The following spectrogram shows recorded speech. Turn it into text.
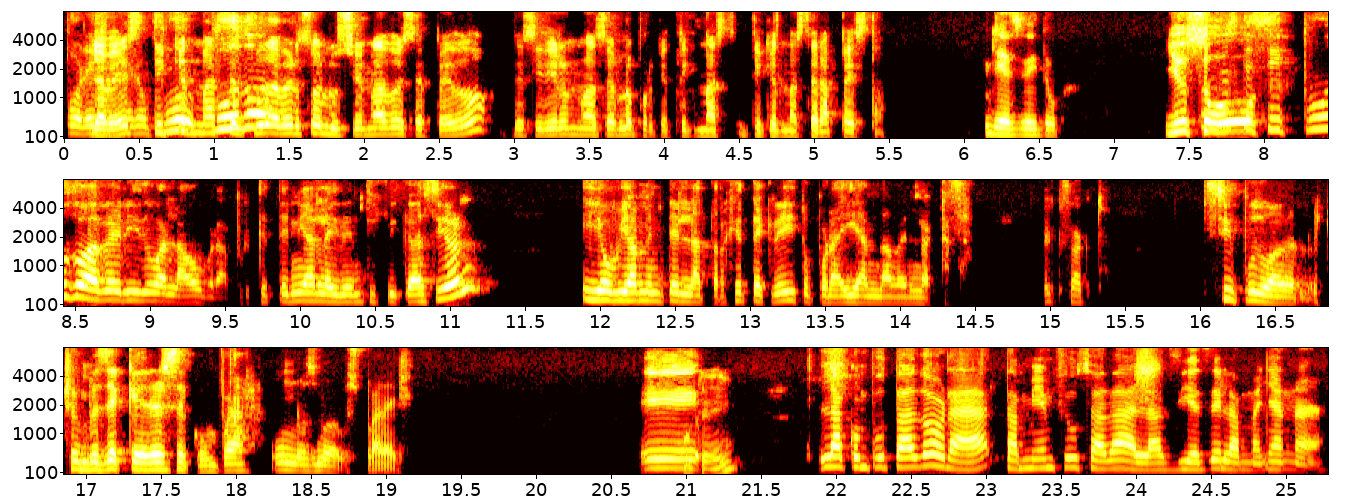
Por eso, ya ves, Ticketmaster pudo... haber solucionado ese pedo, decidieron no hacerlo porque Ticketmaster, apesta. Yes, they do. You saw... es que sí pudo haber ido a la obra porque tenía la identificación y obviamente la tarjeta de crédito por ahí andaba en la casa. Exacto sí pudo haberlo hecho en vez de quererse comprar unos nuevos para él. Eh, la computadora también fue usada a las 10 de la mañana,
